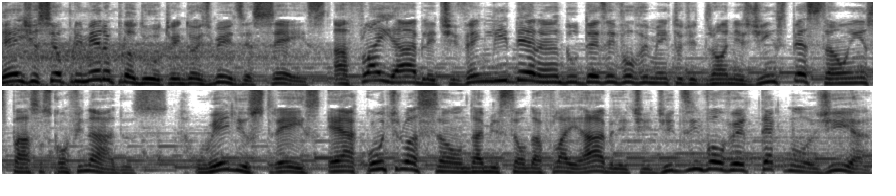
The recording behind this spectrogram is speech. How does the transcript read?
Desde seu primeiro produto em 2016, a Flyability vem liderando o desenvolvimento de drones de inspeção em espaços confinados. O Helios 3 é a continuação da missão da Flyability de desenvolver tecnologia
